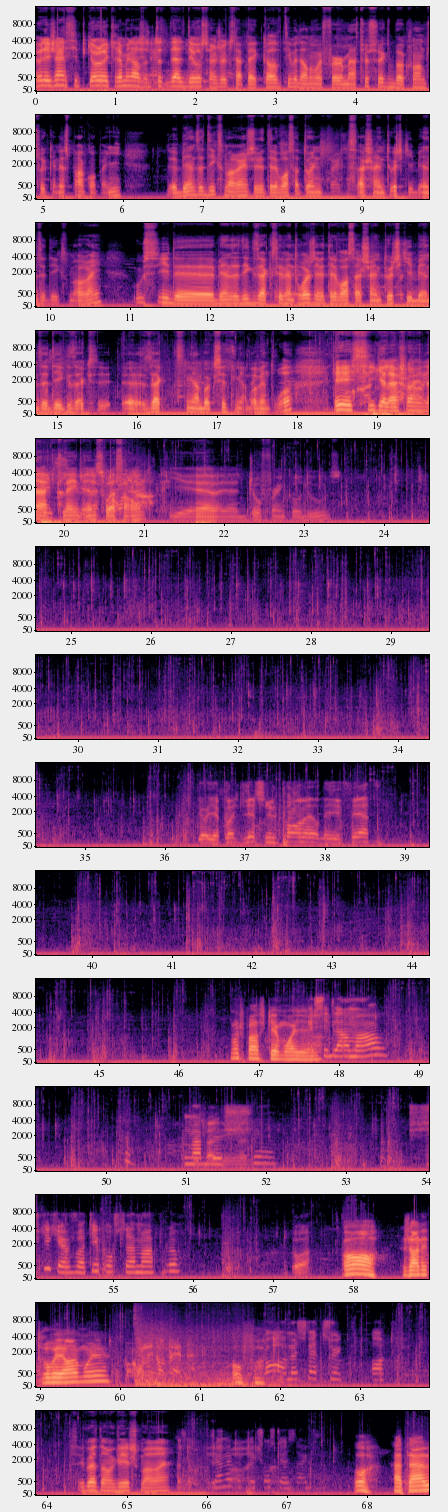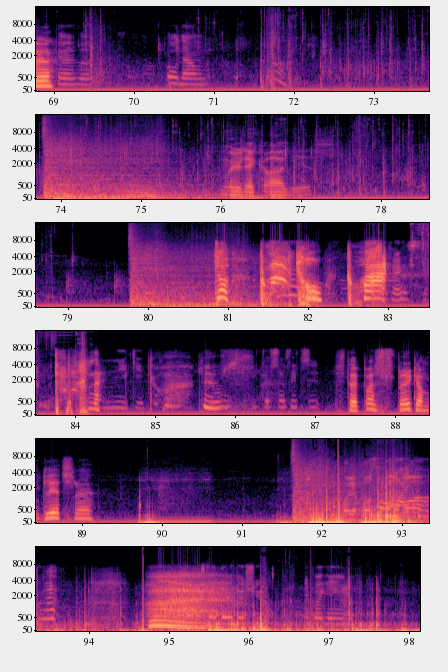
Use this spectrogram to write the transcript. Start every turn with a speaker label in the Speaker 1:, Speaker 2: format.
Speaker 1: Yo les gens, c'est Piccolo le crémé dans une toute belle vidéo sur un jeu qui s'appelle Call of Duty Modern Warfare Master sur Xbox One, pour ceux qui ne connaissent pas en compagnie de BNZX Morin, je vais aller voir sa, sa, chaîne Twitch qui est BNZX Morin. Aussi de BNZX Zaxé 23, je vais aller voir sa chaîne Twitch qui est BNZX Zaxé euh, 23. Et ici il y a la chaîne Acclaim N60 qui est euh, Joe Franco 12.
Speaker 2: Yo, y'a pas de glitch nulle part, man, on est fait.
Speaker 3: Moi je pense qu'il y a moyen.
Speaker 4: C'est de la merde. Map de chien. C'est qui qui a voté pour cette map là?
Speaker 2: Toi.
Speaker 3: Oh! J'en ai trouvé un moi!
Speaker 5: On est en tête!
Speaker 3: Oh fuck!
Speaker 4: Oh, je me suis fait tuer! Oh,
Speaker 1: C'est quoi ton glitch, marin?
Speaker 4: Jamais fait quelque chose que Zach.
Speaker 3: Oh! Attends là!
Speaker 4: Va. Oh, down.
Speaker 1: Moi j'ai des calices.
Speaker 3: Ça! Quoi, gros? Quoi? Tabarnak! C'était pas si pire comme glitch là.
Speaker 2: On y'a pas
Speaker 4: Oh
Speaker 2: ça
Speaker 4: my
Speaker 2: moi.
